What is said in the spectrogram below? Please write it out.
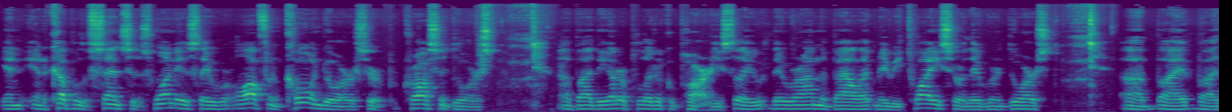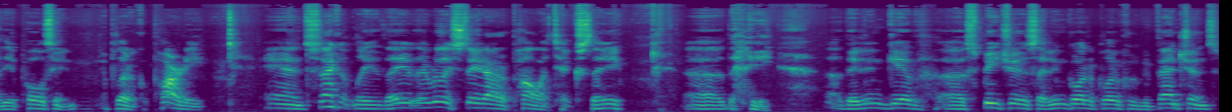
in, in a couple of senses. One is they were often co endorsed or cross endorsed uh, by the other political parties. So they, they were on the ballot maybe twice, or they were endorsed uh, by, by the opposing political party. And secondly, they, they really stayed out of politics. They, uh, they, uh, they didn't give uh, speeches, they didn't go to political conventions.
